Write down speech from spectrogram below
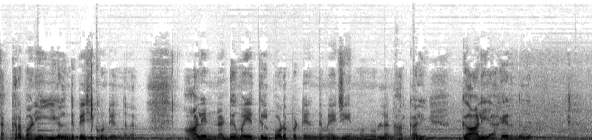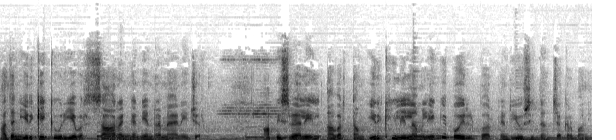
சக்கரபாணியை இகழ்ந்து பேசிக்கொண்டிருந்தனர் ஆளின் நடுமையத்தில் போடப்பட்டிருந்த மேஜையின் முன் உள்ள நாற்காலி காலியாக இருந்தது. அதன் இருக்கைக்கு உரியவர் சாரங்கன் என்ற மேனேஜர் ஆபீஸ் வேலையில் அவர் தம் இருக்கையில் இல்லாமல் எங்கே போயிருப்பார் என்று யோசித்தான் சக்கரபாணி.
